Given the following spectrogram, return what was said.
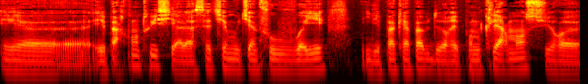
Et, euh, et par contre, oui, si à la septième ou huitième fois vous voyez, il n'est pas capable de répondre clairement sur euh,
